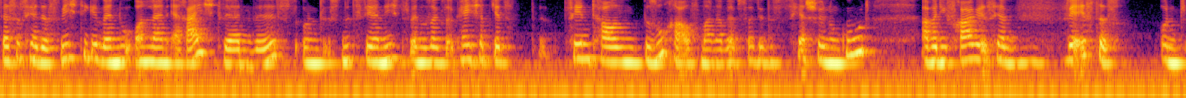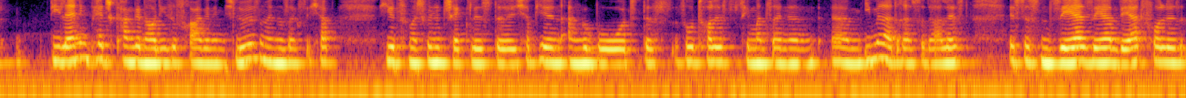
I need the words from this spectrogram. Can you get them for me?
das ist ja das Wichtige, wenn du online erreicht werden willst. Und es nützt dir ja nichts, wenn du sagst, okay, ich habe jetzt 10.000 Besucher auf meiner Webseite. Das ist ja schön und gut. Aber die Frage ist ja, wer ist das? Und die Landingpage kann genau diese Frage nämlich lösen, wenn du sagst, ich habe hier zum Beispiel eine Checkliste, ich habe hier ein Angebot, das so toll ist, dass jemand seine ähm, E-Mail-Adresse da lässt, ist es ein sehr, sehr wertvolles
